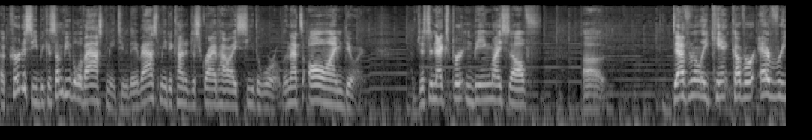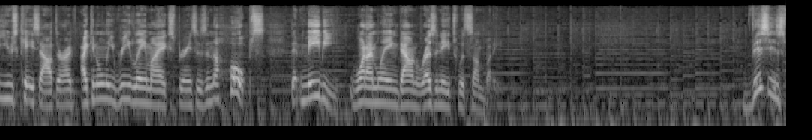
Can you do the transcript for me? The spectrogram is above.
a courtesy because some people have asked me to. They've asked me to kind of describe how I see the world, and that's all I'm doing. I'm just an expert in being myself. Uh, definitely can't cover every use case out there. I, I can only relay my experiences in the hopes that maybe what I'm laying down resonates with somebody. This is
